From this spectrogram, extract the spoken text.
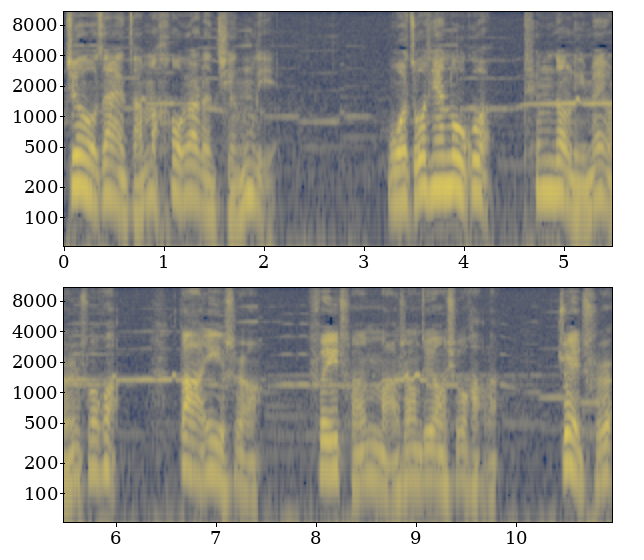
就在咱们后院的井里。我昨天路过，听到里面有人说话，大意是啊，飞船马上就要修好了，最迟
